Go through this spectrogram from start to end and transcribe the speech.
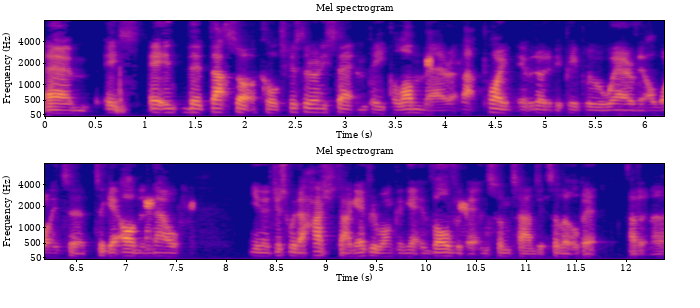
um, it's it, the, that sort of culture because there are only certain people on there at that point. It would only be people who were aware of it or wanted to to get on, and now, you know, just with a hashtag, everyone can get involved with it. And sometimes it's a little bit, I don't know.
